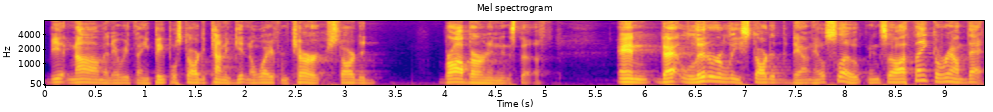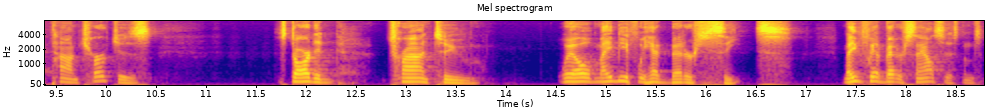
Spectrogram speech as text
Vietnam and everything. People started kind of getting away from church, started bra burning and stuff. And that literally started the downhill slope. And so I think around that time, churches started trying to, well, maybe if we had better seats, maybe if we had better sound systems.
